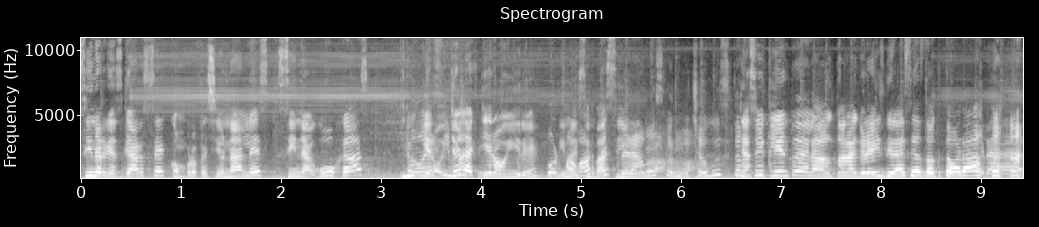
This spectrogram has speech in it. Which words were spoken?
sin arriesgarse, con profesionales, sin agujas, yo quiero Yo ya quiero ir, ¿eh? Por favor, te esperamos con mucho gusto. Ya soy cliente de la doctora Grace. Gracias, doctora. Gracias.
